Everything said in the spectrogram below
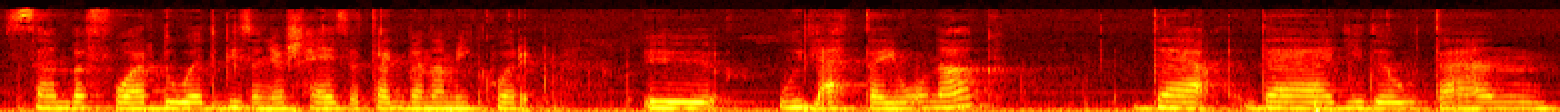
szembefordult bizonyos helyzetekben, amikor ő úgy látta jónak, de, de egy idő után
